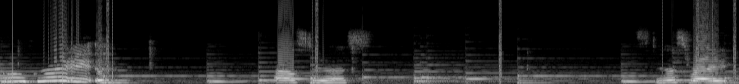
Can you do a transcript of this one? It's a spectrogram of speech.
Oh great! Alright, let's do this. Let's do this right.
